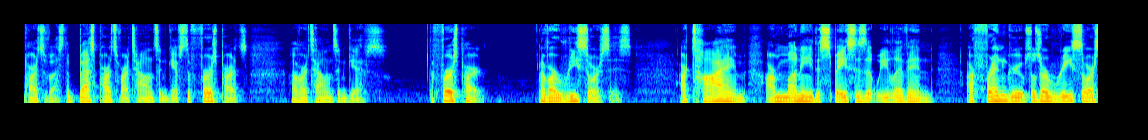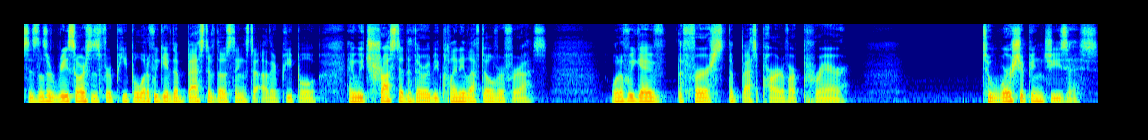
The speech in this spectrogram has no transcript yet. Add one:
parts of us, the best parts of our talents and gifts, the first parts of our talents and gifts, the first part of our resources, our time, our money, the spaces that we live in, our friend groups, those are resources. Those are resources for people. What if we gave the best of those things to other people and we trusted that there would be plenty left over for us? What if we gave the first, the best part of our prayer? To worshiping Jesus,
